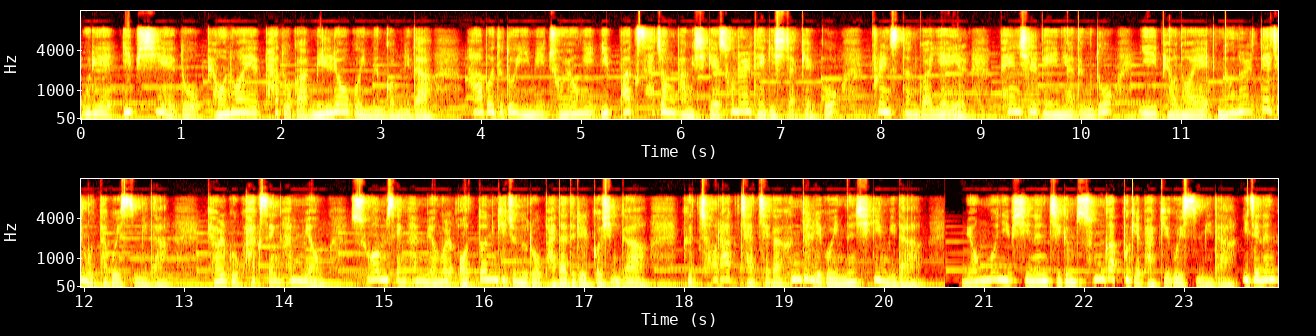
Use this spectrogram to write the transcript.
우리의 입시에도 변화의 파도가 밀려오고 있는 겁니다. 하버드도 이미 조용히 입학 사정 방식에 손을 대기 시작했고, 프린스턴과 예일, 펜실베이니아 등도 이 변화에 눈을 떼지 못하고 있습니다. 결국 학생 한 명, 수험생 한 명을 어떤 기준으로 받아들일 것인가, 그 철학 자체가 흔들리고 있는 시기입니다. 명문 입시는 지금 숨가쁘게 바뀌고 있습니다. 이제는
